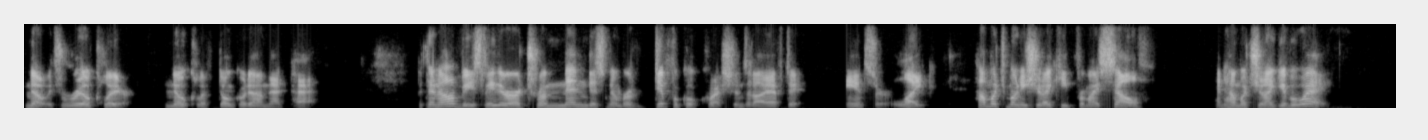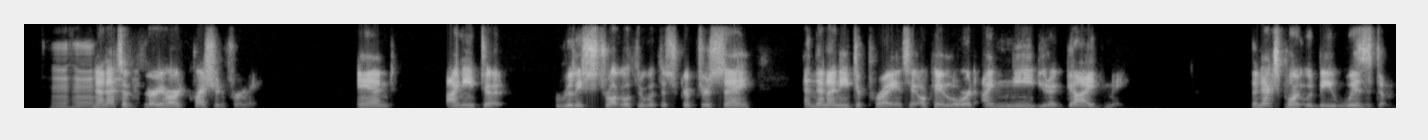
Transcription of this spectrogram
No, it's real clear. No, Cliff, don't go down that path. But then obviously there are a tremendous number of difficult questions that I have to answer, like how much money should I keep for myself and how much should I give away? Mm-hmm. Now that's a very hard question for me. And I need to really struggle through what the scriptures say. And then I need to pray and say, okay, Lord, I need you to guide me. The next point would be wisdom.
